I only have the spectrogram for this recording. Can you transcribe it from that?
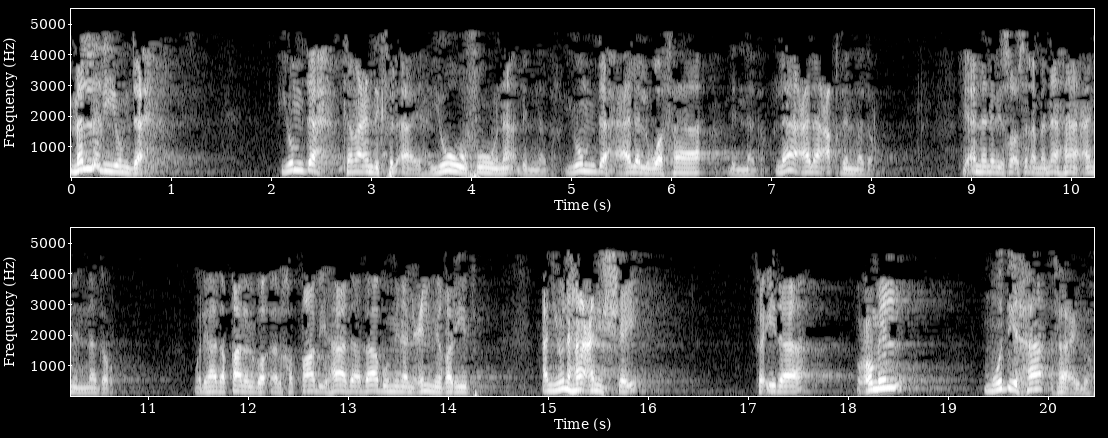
ما الذي يمدح؟ يمدح كما عندك في الآية يوفون بالنذر يمدح على الوفاء بالنذر لا على عقد النذر لأن النبي صلى الله عليه وسلم نهى عن النذر. ولهذا قال الخطابي هذا باب من العلم غريب أن ينهى عن الشيء فإذا عمل مدح فاعله.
